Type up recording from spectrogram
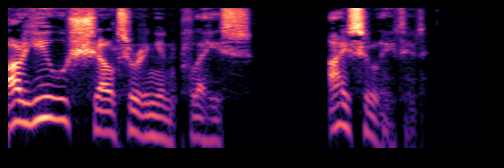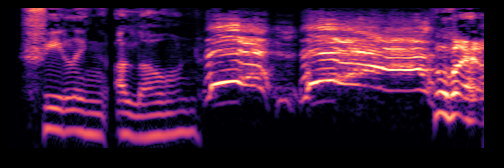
Are you sheltering in place, isolated, feeling alone? well,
